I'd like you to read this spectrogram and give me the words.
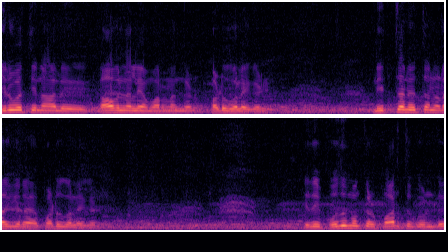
இருபத்தி நாலு காவல் நிலைய மரணங்கள் படுகொலைகள் நித்த நித்த நடக்கிற படுகொலைகள். இதை பொதுமக்கள் பார்த்து கொண்டு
